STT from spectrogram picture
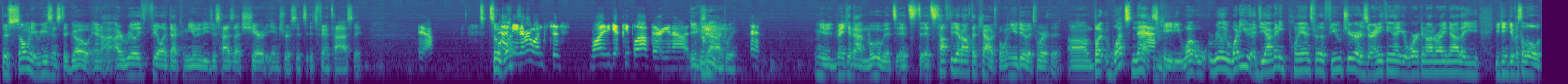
there's so many reasons to go, and I, I really feel like that community just has that shared interest. It's it's fantastic. Yeah. So yeah, I mean, everyone's just wanting to get people out there, you know. It's- exactly. Yeah. I mean, making that move, it's it's it's tough to get off the couch, but when you do, it's worth it. Um, but what's next, Yeah. Katie? What really? What do you do? You have any plans for the future? Or is there anything that you're working on right now that you, you can give us a little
